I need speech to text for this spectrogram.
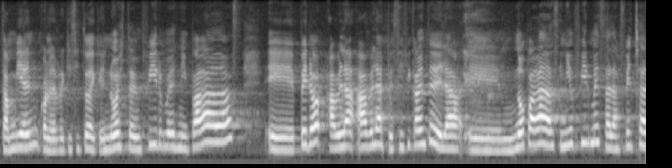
también con el requisito de que no estén firmes ni pagadas, pero habla, específicamente de la no pagadas y ni firmes a la fecha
